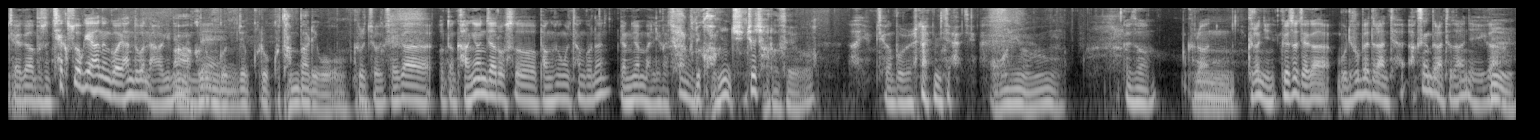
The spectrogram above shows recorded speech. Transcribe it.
제가 무슨 책 소개하는 거에 한두 번 나가긴 아, 했는데. 아, 그런 건 이제 그렇고 단발이고. 그렇죠. 제가 어떤 강연자로서 방송을 탄 거는 명견 말리가 처음이에요. 근데 강연 진짜 잘하세요. 아니, 제가 뭘 아닙니다. 아니요. 그래서 그런 그런 그래서 제가 우리 후배들한테 학생들한테도 하는 얘기가 음.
